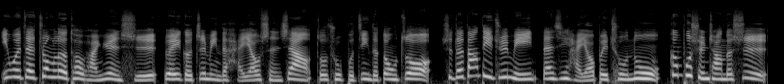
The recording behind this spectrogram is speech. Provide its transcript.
因为在中乐透还愿时，对一个知名的海妖神像做出不敬的动作，使得当地居民担心海妖被触怒。更不寻常的是，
